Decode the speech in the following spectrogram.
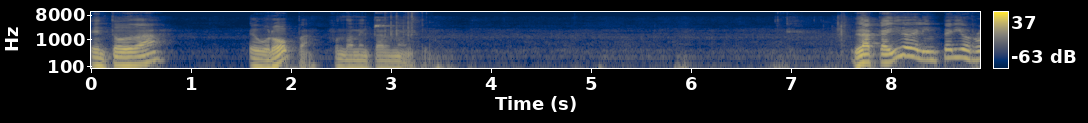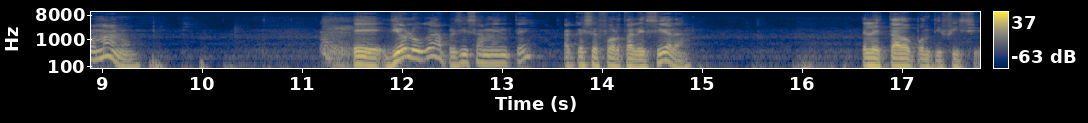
en toda Europa, fundamentalmente. La caída del imperio romano eh, dio lugar precisamente a que se fortaleciera el Estado pontificio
